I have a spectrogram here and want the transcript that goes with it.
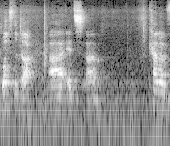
What's the talk? Uh, it's um, kind of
